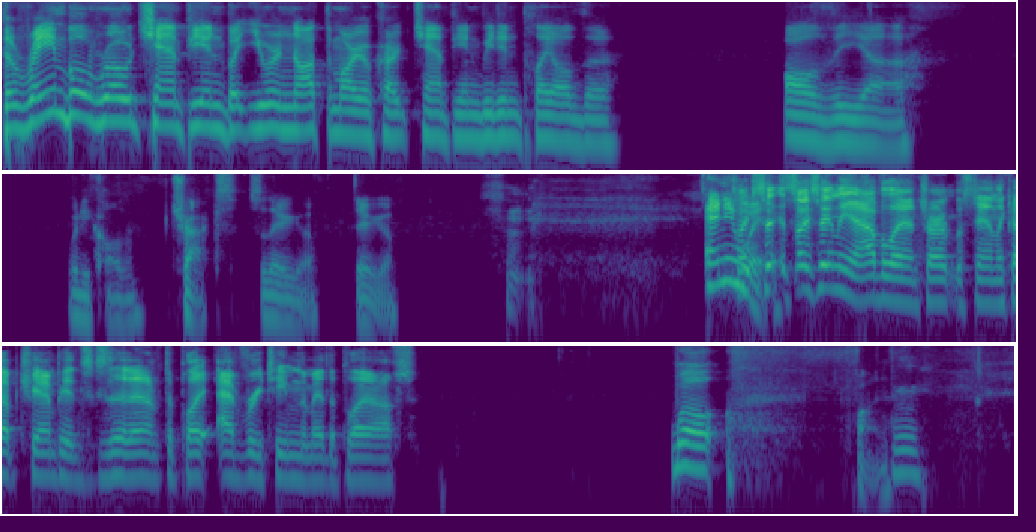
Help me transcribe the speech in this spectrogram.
the Rainbow Road champion, but you are not the Mario Kart champion. We didn't play all the all the uh what do you call them? Tracks. So there you go. There you go. Hmm. Anyway, It's like, it's like saying the Avalanche aren't the Stanley Cup champions because they didn't have to play every team that made the playoffs. well, fine. Hmm. I'm not gonna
